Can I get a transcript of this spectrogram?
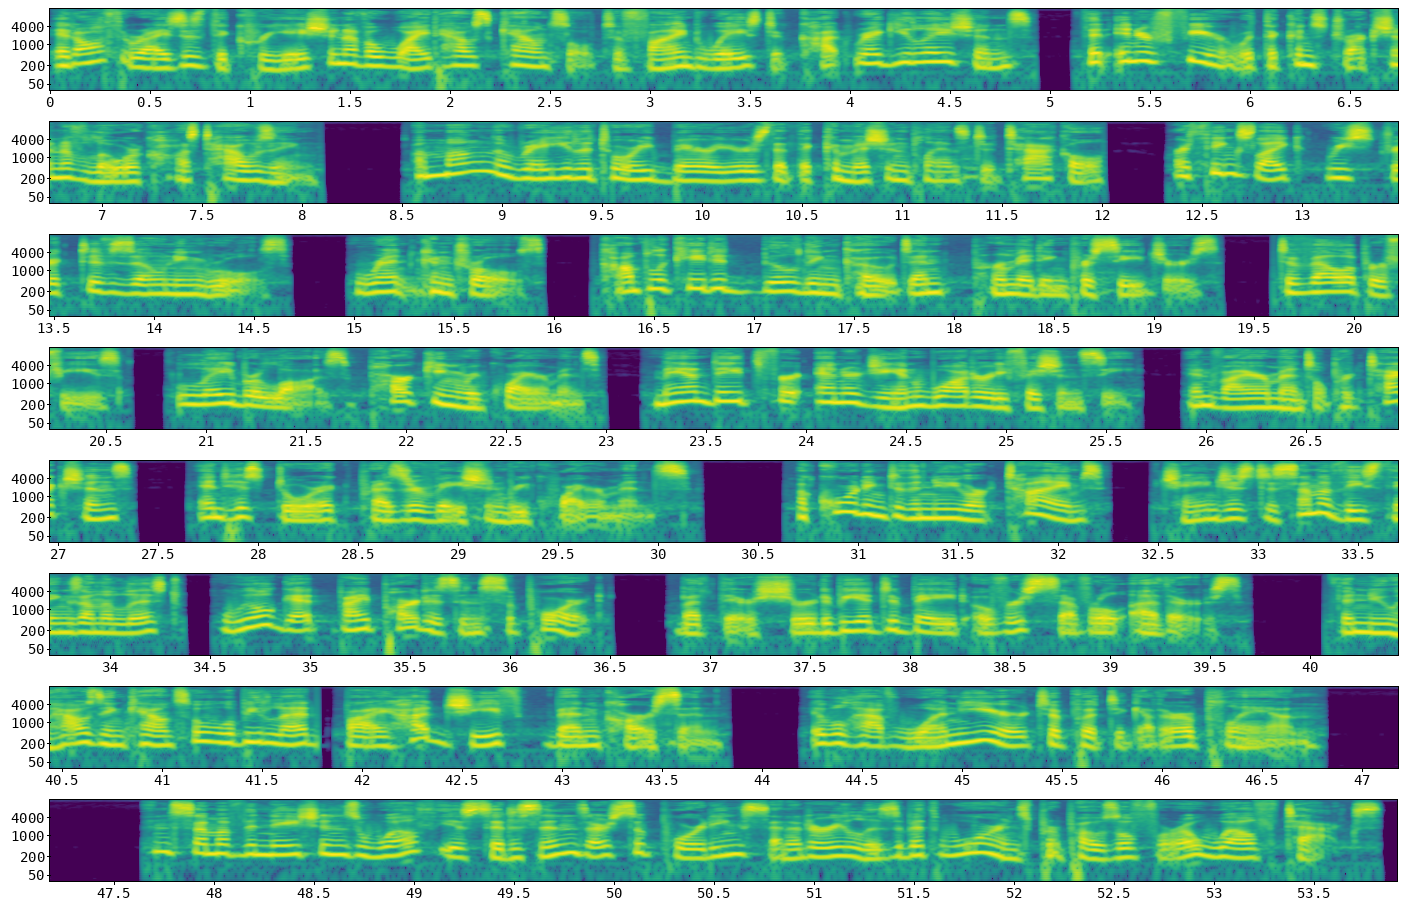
It authorizes the creation of a White House Council to find ways to cut regulations that interfere with the construction of lower cost housing. Among the regulatory barriers that the Commission plans to tackle are things like restrictive zoning rules, rent controls, complicated building codes and permitting procedures, developer fees, labor laws, parking requirements, mandates for energy and water efficiency, environmental protections, and historic preservation requirements. According to the New York Times, changes to some of these things on the list will get bipartisan support, but there's sure to be a debate over several others. The new Housing Council will be led by HUD Chief Ben Carson. It will have one year to put together a plan. And some of the nation's wealthiest citizens are supporting Senator Elizabeth Warren's proposal for a wealth tax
